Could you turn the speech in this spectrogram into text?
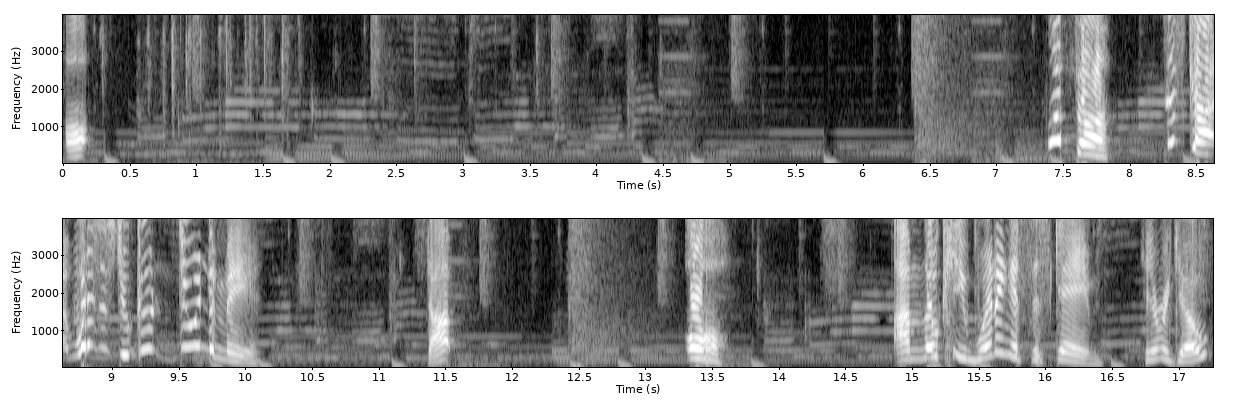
Oh. The? This guy, what is this dude doing to me? Stop. Oh! I'm low-key winning at this game. Here we go.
